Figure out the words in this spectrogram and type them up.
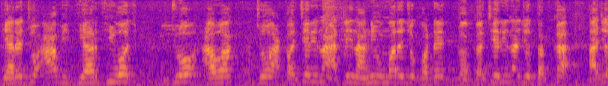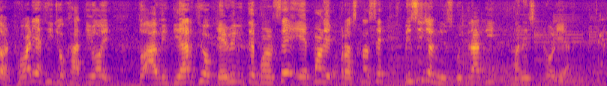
ત્યારે જો આ વિદ્યાર્થીઓ જ જો આવા, જો આ કચેરીના આટલી નાની ઉંમરે જો કટે કચેરીના જો ધક્કા આજે અઠવાડિયાથી જો ખાતી હોય, તો આ વિદ્યાર્થીઓ કેવી રીતે ભણશે એ પણ એક પ્રશ્ન છે. Decision news Gujarati, Manish Dholiya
